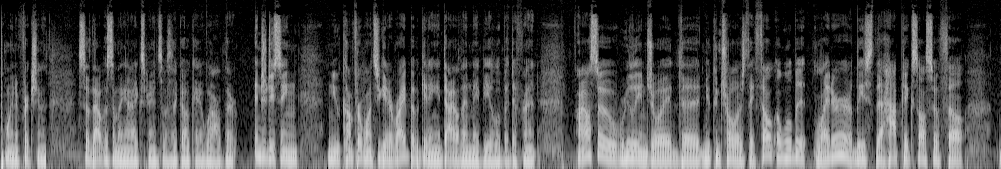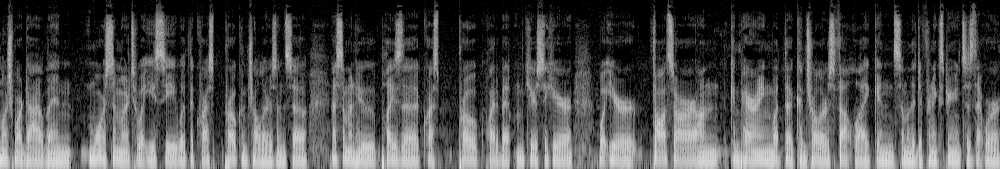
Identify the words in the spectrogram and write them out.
point of friction. So that was something I experienced. I was like, okay, wow, they're introducing new comfort once you get it right, but getting it dialed in may be a little bit different. I also really enjoyed the new controllers. They felt a little bit lighter, or at least the haptics also felt much more dialed in, more similar to what you see with the Quest Pro controllers. And so, as someone who plays the Quest Pro quite a bit, I'm curious to hear what your thoughts are on comparing what the controllers felt like and some of the different experiences that were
